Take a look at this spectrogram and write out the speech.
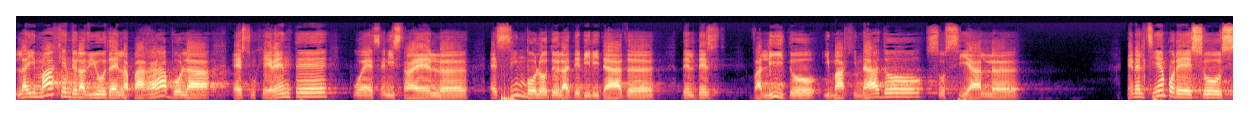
La imagen de la viuda en la parábola es sugerente, pues en Israel es símbolo de la debilidad, del desvalido imaginado social. En el tiempo de Jesús,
